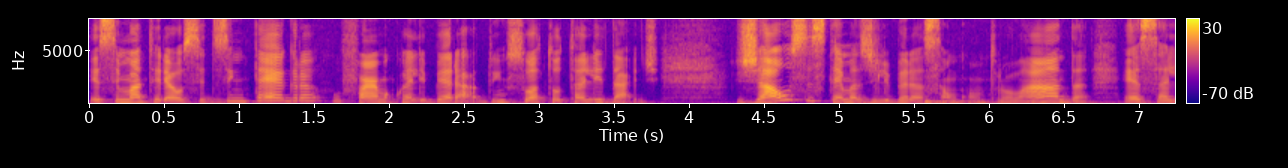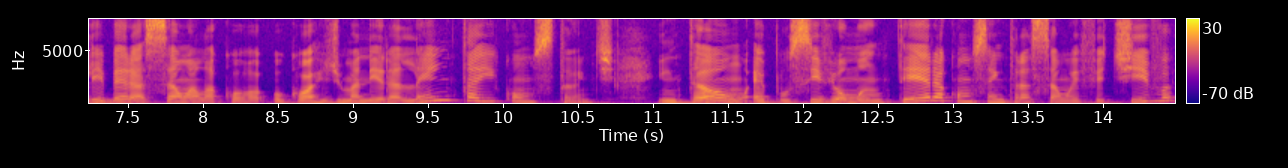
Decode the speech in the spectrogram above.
esse material se desintegra, o fármaco é liberado em sua totalidade. Já os sistemas de liberação controlada, essa liberação ela ocorre de maneira lenta e constante. Então, é possível manter a concentração efetiva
